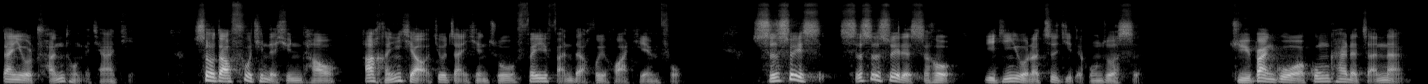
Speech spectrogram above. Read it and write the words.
但又传统的家庭，受到父亲的熏陶，他很小就展现出非凡的绘画天赋。十岁时，十四岁的时候，已经有了自己的工作室，举办过公开的展览，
